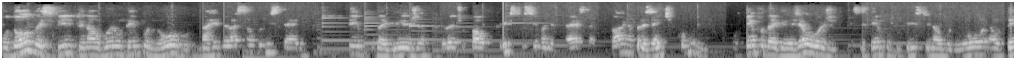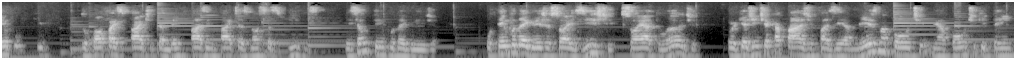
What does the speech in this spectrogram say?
O dom do Espírito inaugura um tempo novo na revelação do mistério, tempo da igreja, durante o qual Cristo se manifesta torna presente como O tempo da igreja é hoje. Esse tempo que Cristo inaugurou é o tempo que, do qual faz parte também, fazem parte as nossas vidas. Esse é o tempo da igreja. O tempo da igreja só existe, só é atuante, porque a gente é capaz de fazer a mesma ponte, né, a ponte que tem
